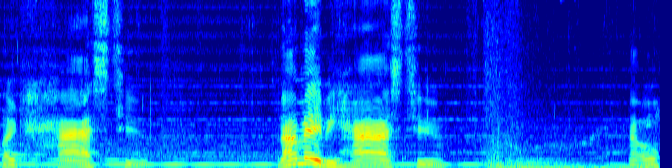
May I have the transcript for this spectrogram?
Like, has to. Not maybe, has to. Uh-oh.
